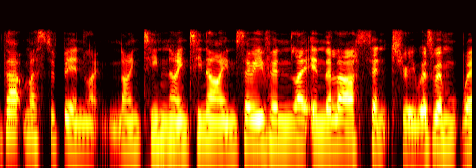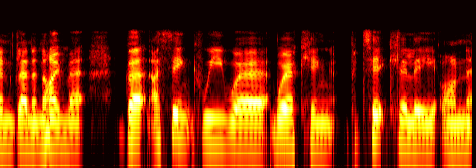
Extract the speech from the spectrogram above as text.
that must have been like 1999 so even like in the last century was when when glenn and i met. But i think we were working particularly on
